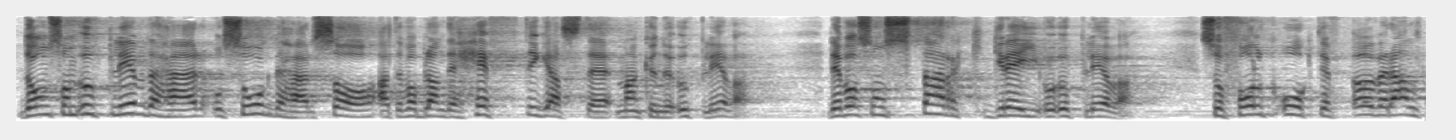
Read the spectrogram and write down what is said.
De som upplevde det här och såg det här sa att det var bland det häftigaste man kunde uppleva. Det var sån stark grej att uppleva. Så folk åkte överallt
